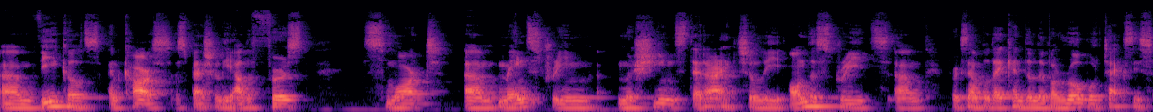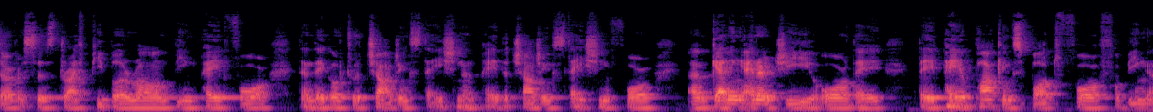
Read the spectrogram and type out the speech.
um, vehicles and cars, especially, are the first smart um, mainstream machines that are actually on the streets, um, for example, they can deliver robo taxi services, drive people around being paid for. Then they go to a charging station and pay the charging station for um, getting energy, or they they pay a parking spot for for being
